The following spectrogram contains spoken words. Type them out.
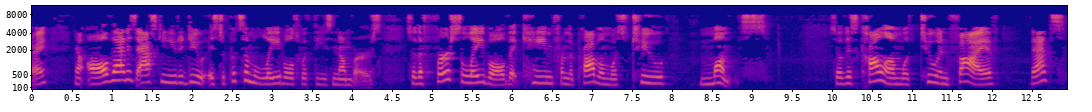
Okay? Now, all that is asking you to do is to put some labels with these numbers. So the first label that came from the problem was two months. So this column with two and five, that's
